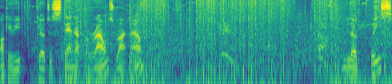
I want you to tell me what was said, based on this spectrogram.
Okay, we go to standard rounds right now. Reload, please.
